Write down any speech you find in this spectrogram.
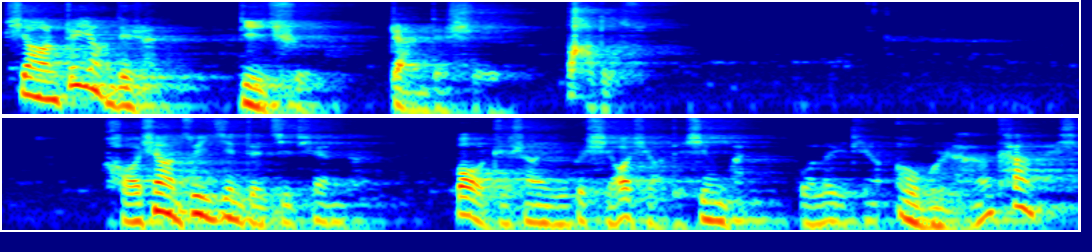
像这样的人。的确占的是大多数。好像最近这几天呢，报纸上有个小小的新闻，我那天偶然看了一下，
